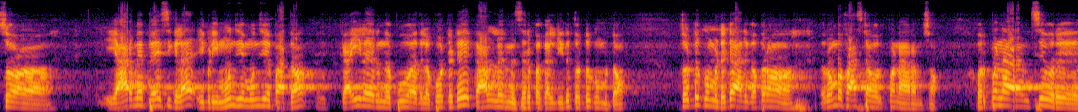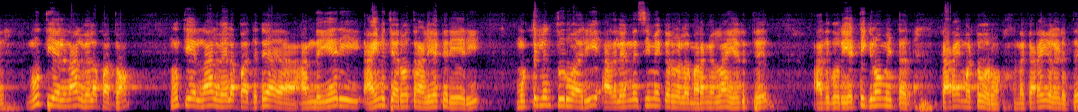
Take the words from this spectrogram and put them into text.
ஸோ யாருமே பேசிக்கல. இப்படி மூஞ்சிய மூஞ்சிய பார்த்தோம். கையில் இருந்த பூ அதில் போட்டுட்டு காலில் இருந்த செருப்பை கழட்டிட்டு தொட்டு கும்பிட்டோம். தொட்டு கும்பிட்டுட்டு அதுக்கப்புறம் ரொம்ப ஃபாஸ்ட்டாக ஒர்க் பண்ண ஆரம்பித்தோம் ஒர்க் பண்ண ஆரம்பிச்சு ஒரு நூற்றி ஏழு நாள் வேலை பார்த்தோம். நூற்றி ஏழு நாள் வேலை பார்த்துட்டு அந்த ஏரி ஐநூற்றி அறுபத்தி நாலு ஏக்கர் ஏரி முற்றிலும் தூர்வாரி அதுலேருந்து சீமைக்கருவேல மரங்கள்லாம் எடுத்து அதுக்கு ஒரு எட்டு கிலோமீட்டர் கரை மட்டும் வரும். அந்த கரைகள் எடுத்து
